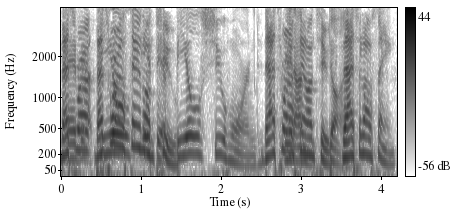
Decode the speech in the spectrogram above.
That's If where I, that's where I feels- stand on two. Feels shoehorned. That's where I stand I'm on two. done. That's what I was saying.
